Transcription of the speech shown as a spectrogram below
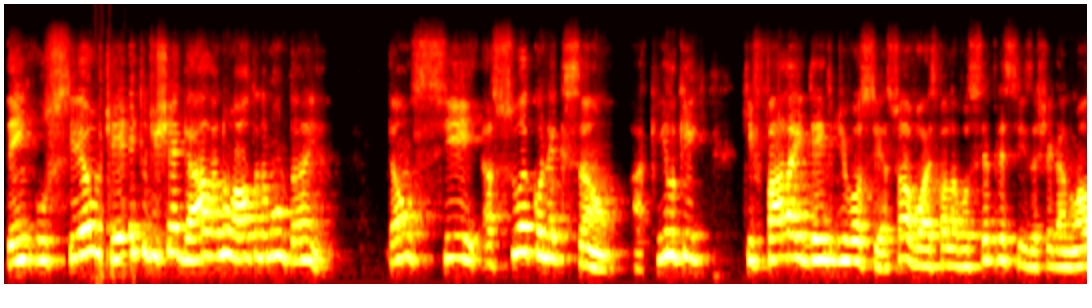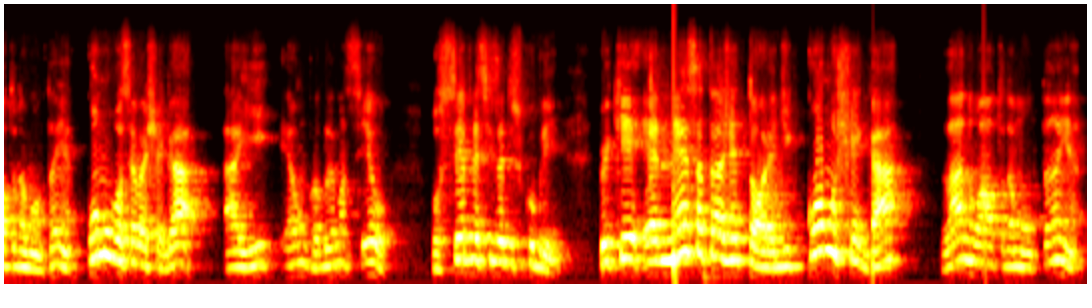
Tem o seu jeito de chegar lá no alto da montanha. Então, se a sua conexão, aquilo que, que fala aí dentro de você, a sua voz fala, você precisa chegar no alto da montanha, como você vai chegar? Aí é um problema seu. Você precisa descobrir. Porque é nessa trajetória de como chegar lá no alto da montanha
